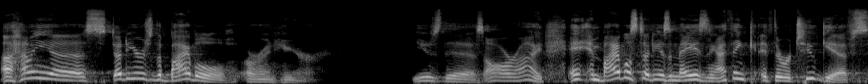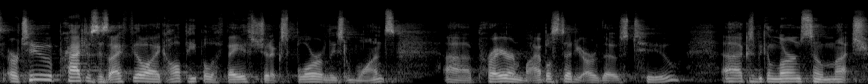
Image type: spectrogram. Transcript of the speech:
Uh, how many uh, studiers of the Bible are in here? Use this. All right. And, and, Bible study is amazing. I think if there were two gifts or two practices I feel like all people of faith should explore at least once, uh, prayer and Bible study are those two, because uh, we can learn so much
